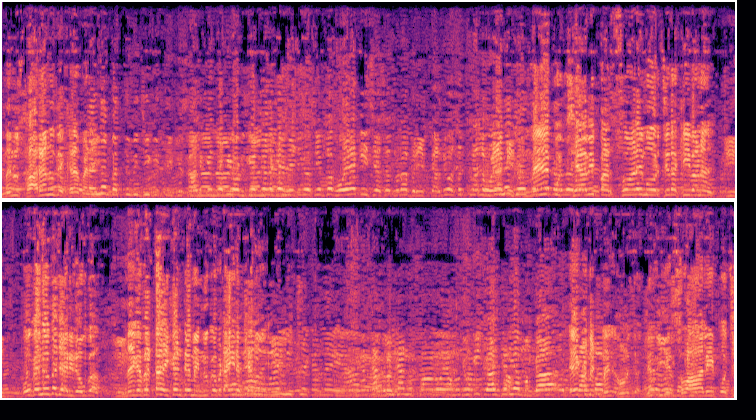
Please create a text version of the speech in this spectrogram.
ਮੈਨੂੰ ਸਾਰਿਆਂ ਨੂੰ ਦੇਖਣਾ ਪੈਣਾ ਜੀ। ਕਹਿੰਦੇ ਬਦਤਮੀਜ਼ੀ ਕੀਤੀ ਕਿਸਾਨ ਕਹਿੰਦੇ ਵੀ ਉੱਠ ਕੇ ਚਲੇ ਗਏ ਮੀਟਿੰਗ ਸੀਐਮ ਸਾਹਿਬ ਹੋਇਆ ਕੀ ਸੀ? ਅਸਲ ਥੋੜਾ ਬਰੀਫ ਕਰ ਦਿਓ। ਅਸਲ ਗੱਲ ਹੋਇਆ ਕੀ? ਮੈਂ ਪੁੱਛਿਆ ਵੀ ਪਰਸੋਂ ਵਾਲੇ ਮੋਰਚੇ ਦਾ ਕੀ ਬਣਾ? ਉਹ ਕਹਿੰਦੇ ਉਹ ਤਾਂ ਜਾਰੀ ਰਹੂਗਾ। ਮੈਂ ਕਿਹਾ ਫਿਰ 2.5 ਘੰਟੇ ਮੈਨੂੰ ਕਿਉਂ ਬਿਠਾਈ ਰੱਖਿਆ ਤੁਸੀਂ? ਕਿੰਨਾ ਨੁਕਸਾਨ ਹੋਇਆ? ਹੁਣ ਕਿਉਂਕਿ ਕੱਲ ਜਿਹੜੀਆਂ ਮੰਗਾ ਇੱਕ ਮਿੰਟ ਮੈਂ ਹੁਣ ਜ- ਜ- ਇਹ ਸਵਾਲ ਹੀ ਪੁੱਛ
